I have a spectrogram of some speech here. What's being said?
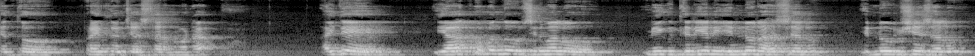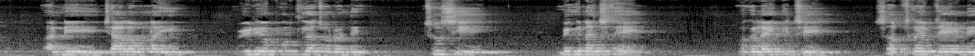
ఎంతో ప్రయత్నం చేస్తారనమాట అయితే ఈ ఆత్మబంధు సినిమాలో మీకు తెలియని ఎన్నో రహస్యాలు ఎన్నో విశేషాలు అన్నీ చాలా ఉన్నాయి. వీడియో పూర్తిగా చూడండి. చూసి మీకు నచ్చితే ఒక లైక్ ఇచ్చి సబ్స్క్రైబ్ చేయండి.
